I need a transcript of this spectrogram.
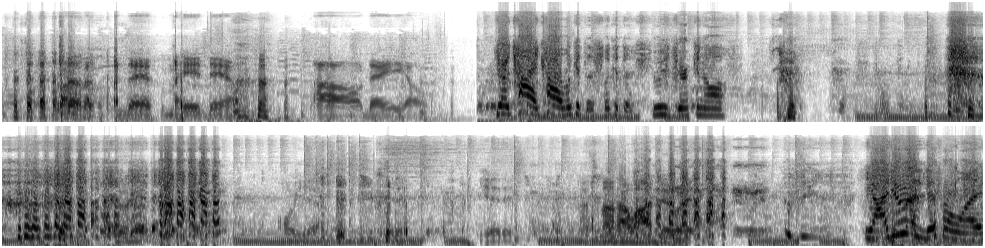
Oh, his ass with my head down. Oh damn. Yo, Ty, Ty, look at this, look at this. He was jerking off. Oh yeah. Get it. That's not how I do it. Yeah, I do it a different way.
